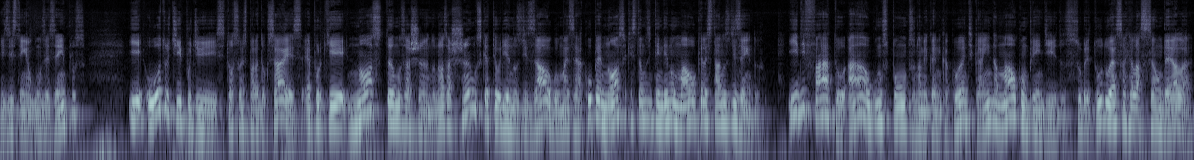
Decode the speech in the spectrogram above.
existem alguns exemplos E o outro tipo de situações paradoxais é porque nós estamos achando, nós achamos que a teoria nos diz algo, mas a culpa é nossa que estamos entendendo mal o que ela está nos dizendo. E, de fato, há alguns pontos na mecânica quântica ainda mal compreendidos, sobretudo essa relação dela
